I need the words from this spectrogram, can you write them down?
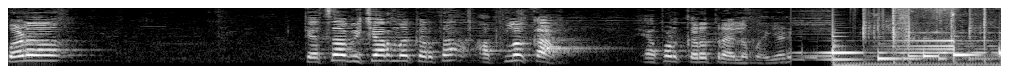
पण त्याचा विचार न करता आपलं काम हे आपण करत राहिलं पाहिजे. आणि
